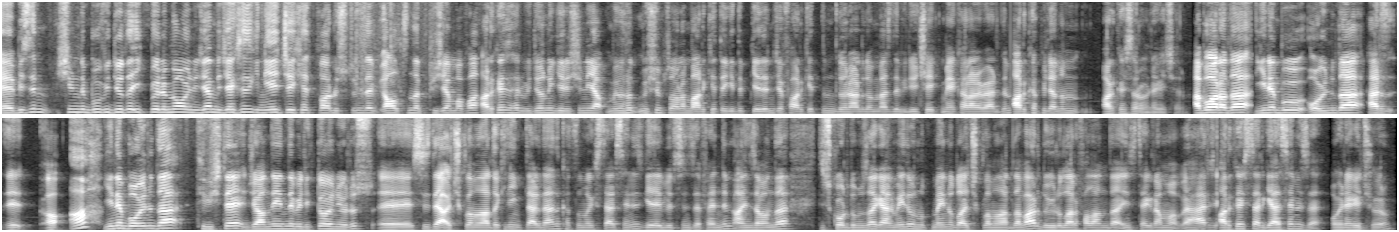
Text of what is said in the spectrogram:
Ee, bizim şimdi bu videoda ilk bölümü oynayacağım. Diyeceksiniz ki niye ceket var üstünde altında pijama falan. Arkadaşlar videonun girişini yapmayı unutmuşum. Sonra markete gidip gelince fark ettim. Döner dönmez de videoyu çekmeye karar verdim. Arka planım arkadaşlar oyuna geçelim. Ha bu arada yine bu oyunu da her e, ah yine bu oyunu da Twitch'te canlı yayında birlikte oynuyoruz. Ee, siz de açıklamalardaki linklerden katılmak isterseniz gelebilirsiniz efendim. Aynı zamanda Discord'umuza gelmeyi de unutmayın. O da açıklamalarda var. Duyurular falan da Instagram'a ve her arkadaşlar gelsenize. Oyuna geçiyorum.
